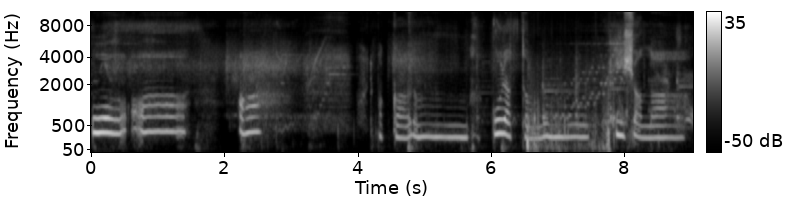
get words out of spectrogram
Oo, aa, aa. Hadi bakalım. Gol attım. İnşallah.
